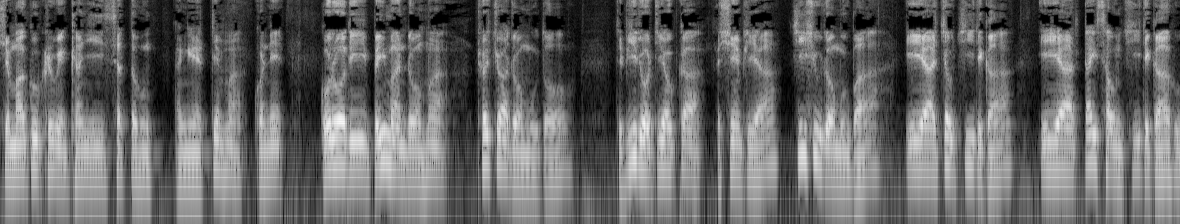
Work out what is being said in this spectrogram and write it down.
ရှမာကုခရစ်ဝင်ခန်းကြီး73အငယ်1မှ9ကိုရိုသည်ဗိမာန်တော်မှ ထွက်ကြွတော်မူသောတပည့်တော်တယောက်ကအရှင်ဖျား ကြည့်ရှုတော်မူပါအေယာကြောက်ကြီးတကားအေယာတိုက်ဆောင်ကြီးတကားဟု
